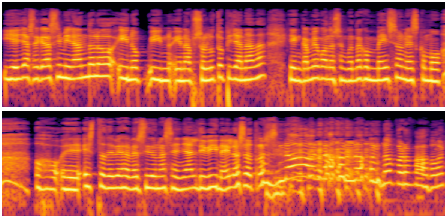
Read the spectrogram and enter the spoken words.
y ella se queda así mirándolo y no y, en absoluto pilla nada. Y en cambio cuando se encuentra con Mason es como oh eh, esto debe haber sido una señal divina y los otros no no no no por favor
